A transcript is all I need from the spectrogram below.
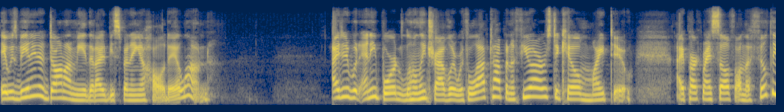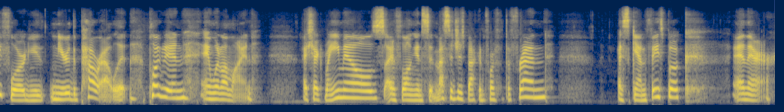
it was beginning to dawn on me that I'd be spending a holiday alone. I did what any bored, lonely traveler with a laptop and a few hours to kill might do. I parked myself on the filthy floor near the power outlet, plugged in, and went online. I checked my emails, I flung instant messages back and forth with a friend, I scanned Facebook, and there,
